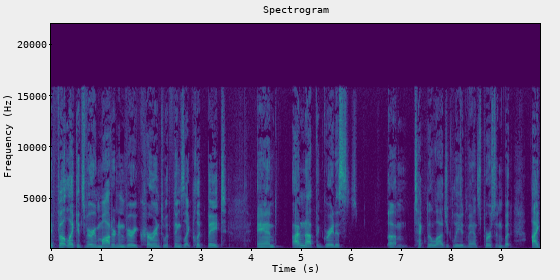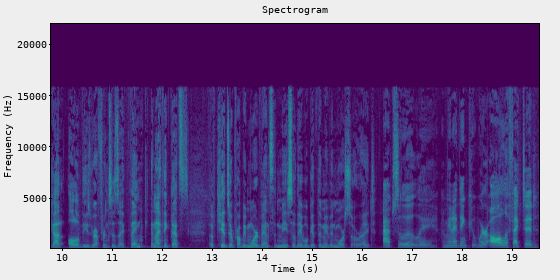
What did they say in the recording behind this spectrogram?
I felt like it's very modern and very current with things like clickbait, and I'm not the greatest um, technologically advanced person, but I got all of these references, I think, and I think that's. Of kids are probably more advanced than me, so they will get them even more so, right? Absolutely. I mean, I think we're all affected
